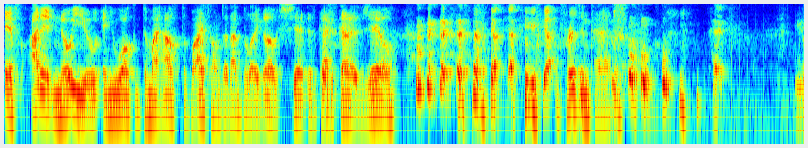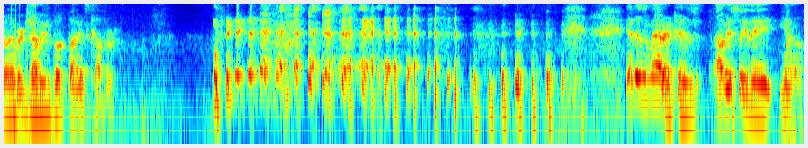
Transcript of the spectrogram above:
if I didn't know you and you walked into my house to buy something, I'd be like, "Oh shit, this guy just got out of jail. you got prison tats." Heck, you don't ever judge a book by its cover. it doesn't matter because obviously they, you know,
